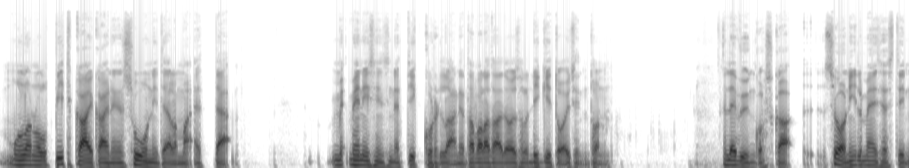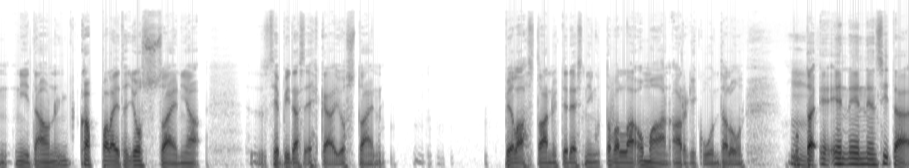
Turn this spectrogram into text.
mulla on ollut pitkäaikainen suunnitelma, että menisin sinne Tikkurilaan ja tavalla tai toisella digitoisin ton levyn, koska se on ilmeisesti, niitä on kappaleita jossain ja se pitäisi ehkä jostain pelastaa nyt edes niin kuin tavallaan omaan arkikuunteluun. Mutta en, ennen sitä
